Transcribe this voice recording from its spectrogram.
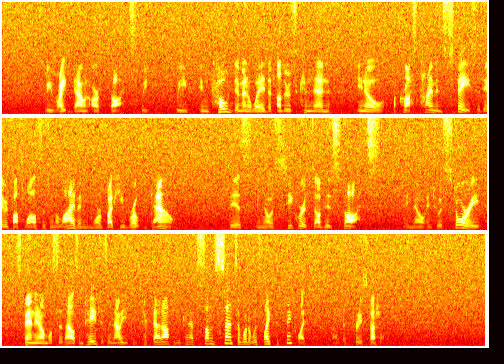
We write down our thoughts. We we encode them in a way that others can then, you know, across time and space. So David Foster Wallace isn't alive anymore, but he wrote down this, you know, secrets of his thoughts, you know, into a story spanning almost a thousand pages. And now you can pick that up and you can have some sense of what it was like to think like this. Right? That's pretty special.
